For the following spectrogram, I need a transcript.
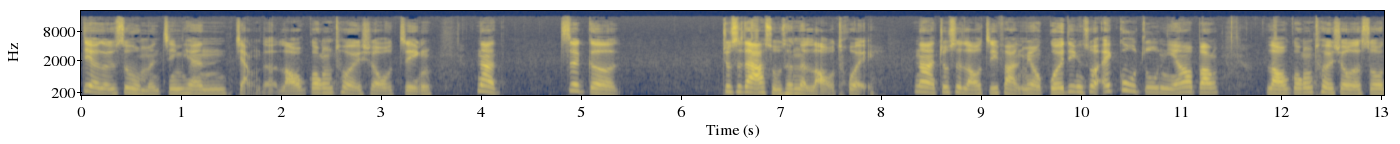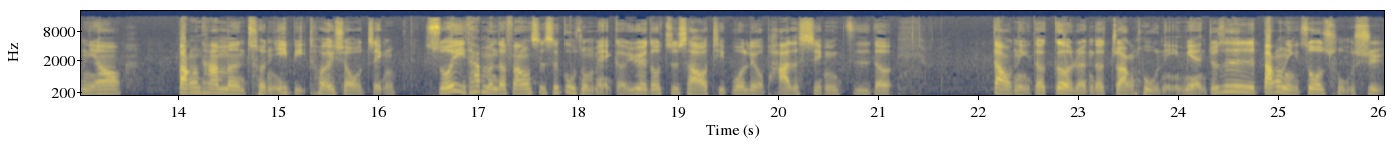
第二个就是我们今天讲的劳工退休金，那这个。就是大家俗称的劳退，那就是劳基法里面有规定说，哎，雇主你要帮劳工退休的时候，你要帮他们存一笔退休金，所以他们的方式是雇主每个月都至少要提拨六趴的薪资的到你的个人的专户里面，就是帮你做储蓄。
